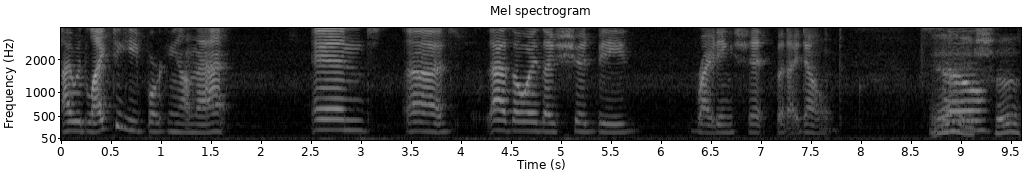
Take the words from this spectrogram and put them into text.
I would like to keep working on that, and uh, as always, I should be writing shit, but I don't. So yeah, you should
